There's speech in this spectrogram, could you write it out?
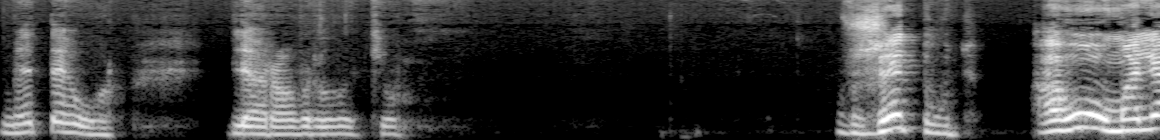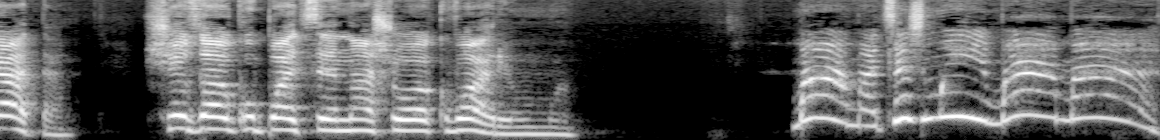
метеор для равликів. Вже тут. Аго, малята! Що за окупація нашого акваріуму? Мама, це ж ми, мама!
